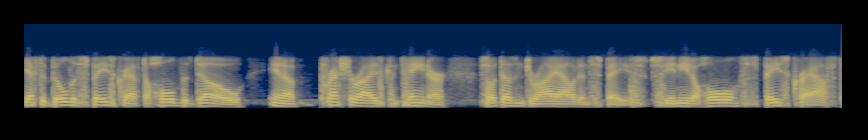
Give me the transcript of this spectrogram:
you have to build a spacecraft to hold the dough in a pressurized container so it doesn't dry out in space. So, you need a whole spacecraft.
